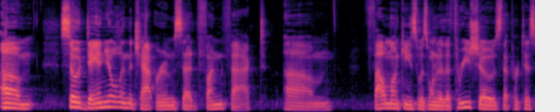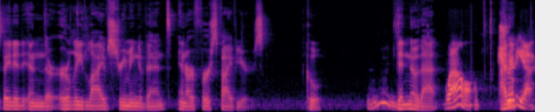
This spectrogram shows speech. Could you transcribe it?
Um, so Daniel in the chat room said, "Fun fact: um, Foul Monkeys was one of the three shows that participated in the early live streaming event in our first five years. Cool. Didn't know that. Well, I trivia.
